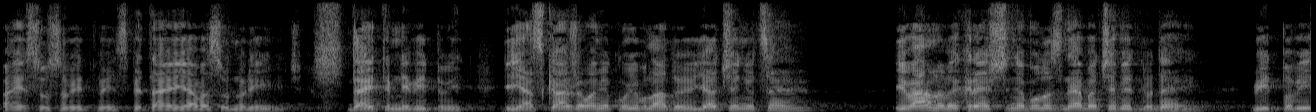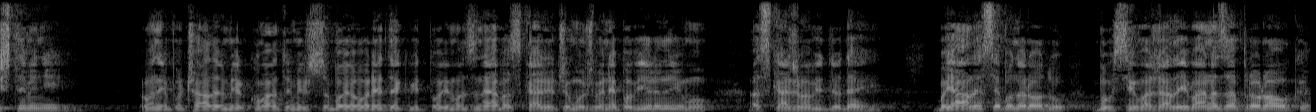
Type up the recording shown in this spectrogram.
А Ісус у відповідь спитає я вас одну річ, дайте мені відповідь, і я скажу вам, якою владою я чиню це. Іванове хрещення було з неба чи від людей. Відповіжте мені. Вони почали міркувати між собою, говорити, як відповімо з неба, скаже, чому ж ви не повірили йому, а скажемо від людей. Боялися бо народу, бо всі вважали Івана за пророка,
